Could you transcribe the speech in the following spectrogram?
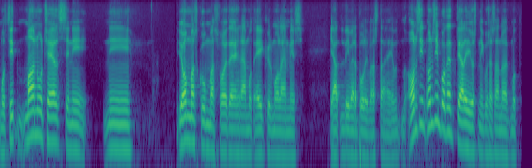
Mutta sitten Manu Chelsea, niin, niin jommas kummas voi tehdä, mutta ei kyllä molemmissa. Ja Liverpoolin vastaan ei. On siinä, on siinä potentiaali just niin kuin sä sanoit, mutta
